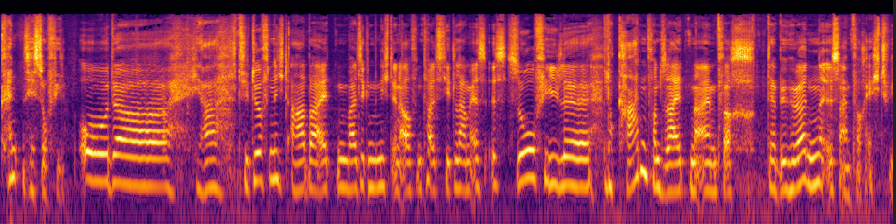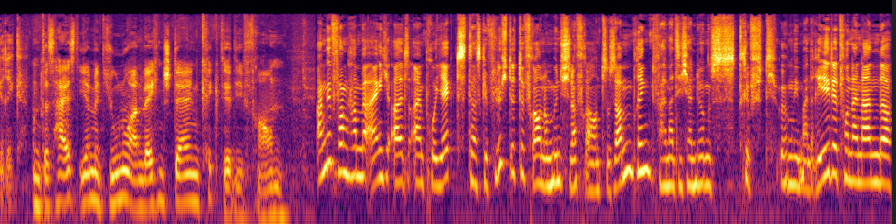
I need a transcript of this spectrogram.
könnten sie so viel. Oder ja, sie dürfen nicht arbeiten, weil sie nicht den Aufenthaltstitel haben. Es ist so viele Blockaden von Seiten einfach der Behörden, ist einfach echt schwierig. Und das heißt, ihr mit Juno, an welchen Stellen kriegt ihr die Frauen? Angefangen haben wir eigentlich als ein Projekt, das geflüchtete Frauen und Münchner Frauen zusammenbringt, weil man sich ja nirgends trifft. Irgendwie man redet voneinander.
